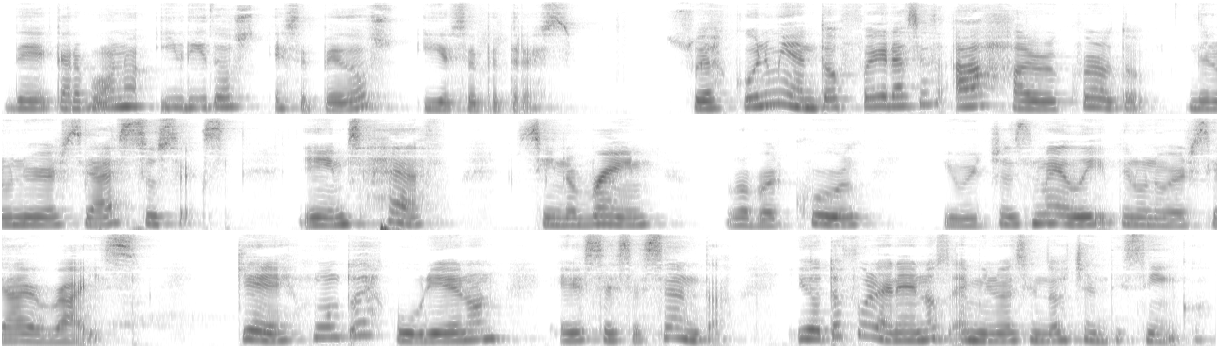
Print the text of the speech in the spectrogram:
de carbono híbridos sp2 y sp3. Su descubrimiento fue gracias a Harold Croto de la Universidad de Sussex, James Heath, Sina Brain, Robert Curl y Richard Smalley de la Universidad de Rice, que juntos descubrieron el C60 y otros fullerenos en 1985,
